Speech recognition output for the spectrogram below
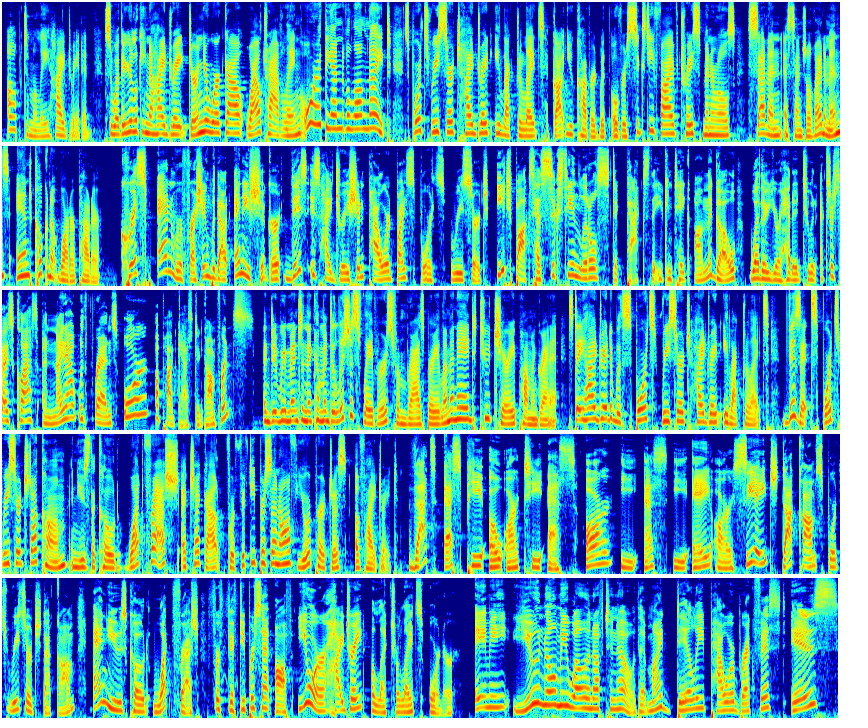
optimally hydrated. So, whether you're looking to hydrate during your workout, while traveling, or at the end of a long night, Sports Research Hydrate Electrolytes have got you covered with over 65 trace minerals, 7 essential vitamins, and coconut water powder. Crisp and refreshing without any sugar, this is hydration powered by sports research. Each box has 16 little stick packs that you can take on the go, whether you're headed to an exercise class, a night out with friends, or a podcasting conference. And did we mention they come in delicious flavors from raspberry lemonade to cherry pomegranate? Stay hydrated with Sports Research Hydrate Electrolytes. Visit sportsresearch.com and use the code WhatFresh at checkout for 50% off your purchase of Hydrate. That's S P O R T S R E S E A R C H dot com, sportsresearch.com, and use code WhatFresh for 50% off your Hydrate Electrolytes order. Amy, you know me well enough to know that my daily power breakfast is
